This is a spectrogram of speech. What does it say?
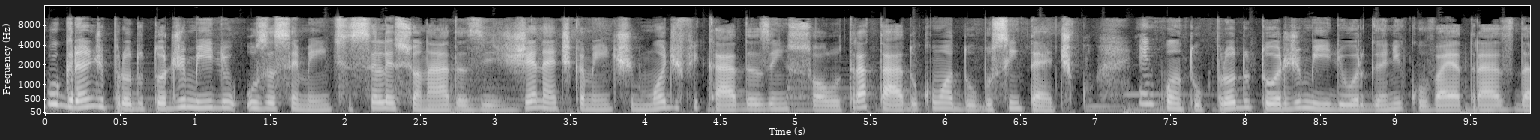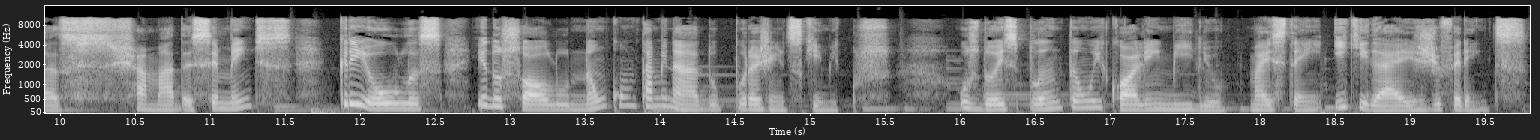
O grande produtor de milho usa sementes selecionadas e geneticamente modificadas em solo tratado com adubo sintético, enquanto o produtor de milho orgânico vai atrás das chamadas sementes crioulas e do solo não contaminado por agentes químicos. Os dois plantam e colhem milho, mas têm ikigais diferentes.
